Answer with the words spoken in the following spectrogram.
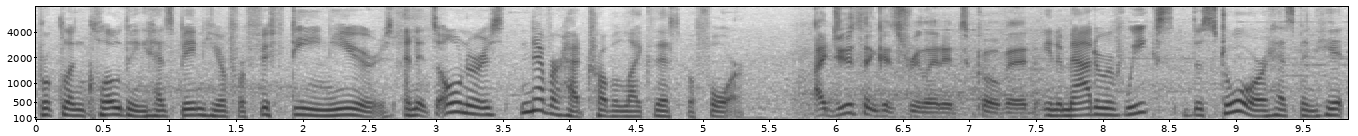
Brooklyn Clothing has been here for 15 years, and its owners never had trouble like this before. I do think it's related to COVID. In a matter of weeks, the store has been hit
